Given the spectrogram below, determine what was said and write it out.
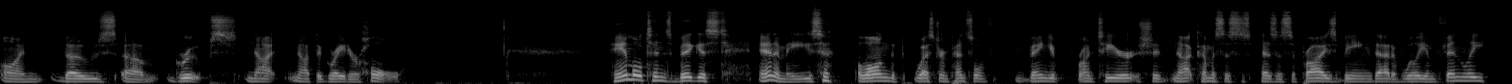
on those um, groups, not not the greater whole. Hamilton's biggest enemies along the western Pennsylvania frontier should not come as a, as a surprise, being that of William Findley,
